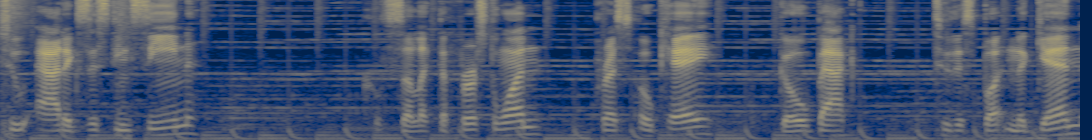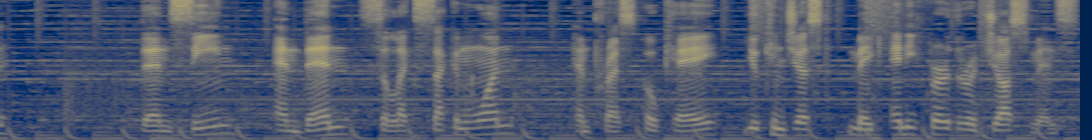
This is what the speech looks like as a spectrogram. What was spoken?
To add existing scene, select the first one, press OK, go back to this button again, then scene, and then select second one, and press OK, you can just make any further adjustments.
